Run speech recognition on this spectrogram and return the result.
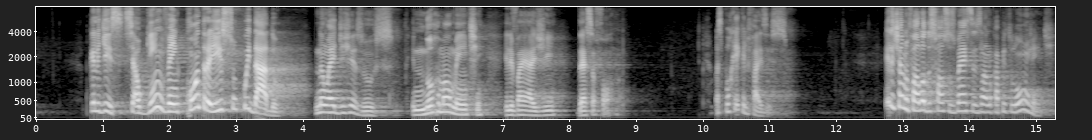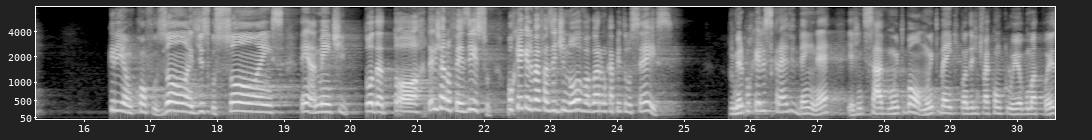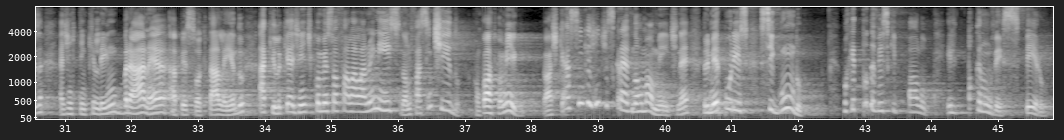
Porque ele diz: se alguém vem contra isso, cuidado, não é de Jesus. E normalmente ele vai agir dessa forma. Mas por que, que ele faz isso? Ele já não falou dos falsos mestres lá no capítulo 1, gente? criam confusões, discussões, tem a mente toda torta. Ele já não fez isso? Por que, que ele vai fazer de novo agora no capítulo 6? Primeiro porque ele escreve bem, né? E a gente sabe muito bom, muito bem que quando a gente vai concluir alguma coisa, a gente tem que lembrar, né, a pessoa que está lendo aquilo que a gente começou a falar lá no início, senão não faz sentido. Concorda comigo? Eu acho que é assim que a gente escreve normalmente, né? Primeiro por isso. Segundo, porque toda vez que Paulo ele toca num vespeiro,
